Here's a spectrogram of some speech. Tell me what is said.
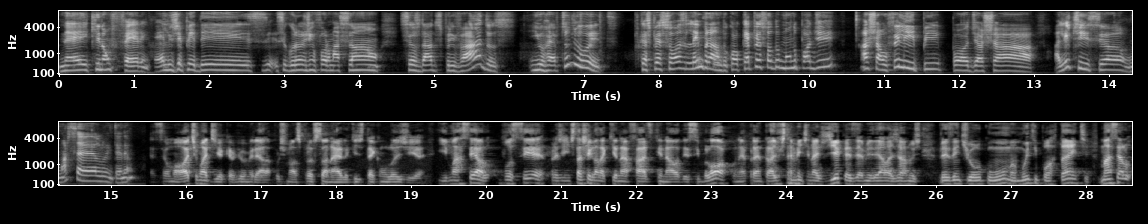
né, e que não ferem LGPD, segurança de informação, seus dados privados, you have to do it. Porque as pessoas, lembrando, qualquer pessoa do mundo pode achar o Felipe, pode achar a Letícia, o Marcelo, entendeu? Essa é uma ótima dica, viu, Mirella, para os nossos profissionais aqui de tecnologia. E, Marcelo, você, para a gente estar tá chegando aqui na fase final desse bloco, né, para entrar justamente nas dicas, e a Mirella já nos presenteou com uma muito importante. Marcelo,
